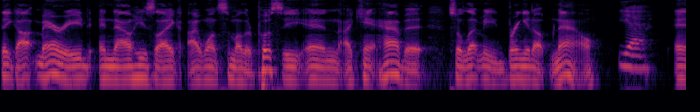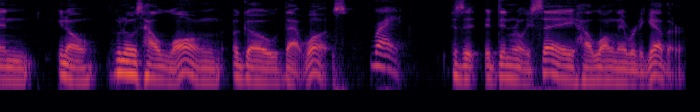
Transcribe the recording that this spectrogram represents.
they got married, and now he's like, "I want some other pussy, and I can't have it, so let me bring it up now." Yeah. And you know, who knows how long ago that was? Right. because it, it didn't really say how long they were together.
